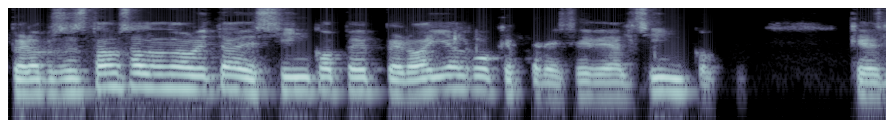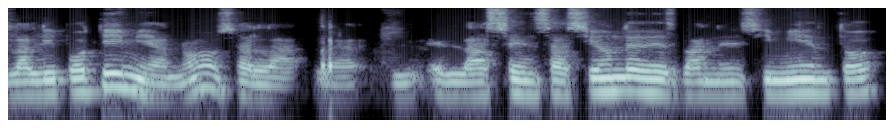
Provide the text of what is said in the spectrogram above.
pero pues estamos hablando ahorita de síncope, pero hay algo que precede al síncope que es la lipotimia, ¿no? O sea, la, la, sensación de desvanecimiento.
